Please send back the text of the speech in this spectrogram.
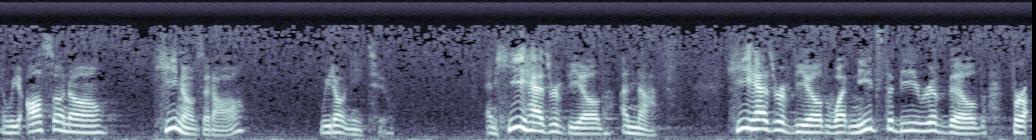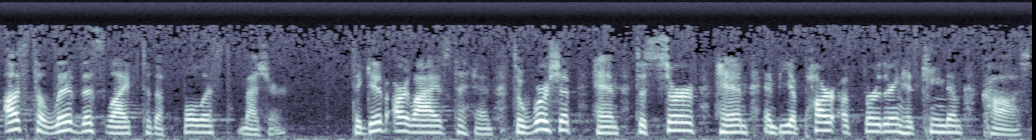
And we also know He knows it all. We don't need to. And He has revealed enough. He has revealed what needs to be revealed for us to live this life to the fullest measure. To give our lives to Him, to worship Him, to serve Him, and be a part of furthering His kingdom cause.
